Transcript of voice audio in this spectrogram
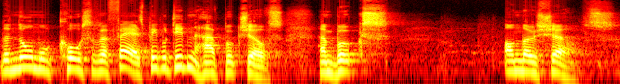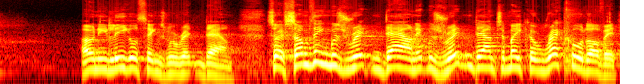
the normal course of affairs. People didn't have bookshelves and books on those shelves. Only legal things were written down. So if something was written down, it was written down to make a record of it.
